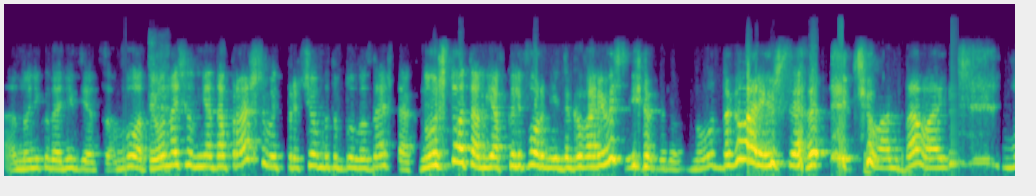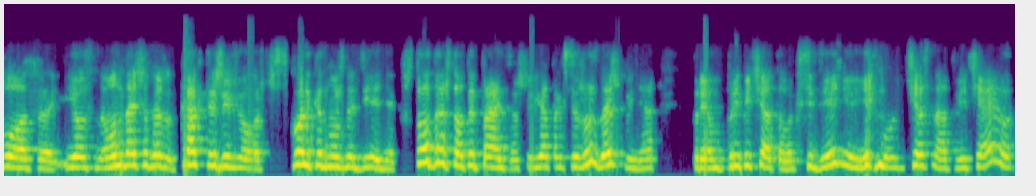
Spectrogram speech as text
но никуда не деться. Вот, и он начал меня допрашивать, причем это было, знаешь, так, ну что там, я в Калифорнии договорюсь? И я говорю, ну, договоришься, чувак, давай. Вот, и он, он начал, как ты живешь, сколько нужно денег, что-то, что ты тратишь. И я так сижу, знаешь, меня прям припечатала к сидению, я ему честно отвечаю,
